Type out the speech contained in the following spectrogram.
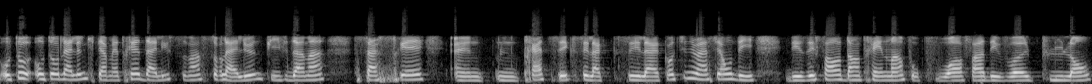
autour, autour de la Lune qui permettrait d'aller souvent sur la Lune. Puis, évidemment, ça serait une, une pratique. C'est la, c'est la continuation des, des efforts d'entraînement pour pouvoir faire des vols plus longs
